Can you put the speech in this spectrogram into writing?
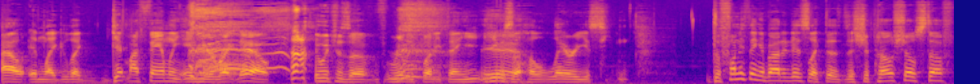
out and like like get my family in here right now, which was a really funny thing. He, he was a hilarious. The funny thing about it is like the the Chappelle show stuff.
